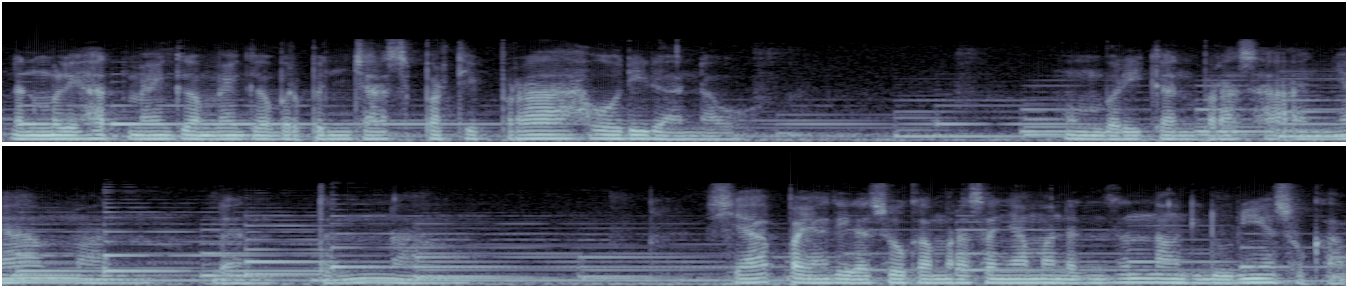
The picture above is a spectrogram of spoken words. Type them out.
Dan melihat mega-mega berpencar seperti perahu di danau. Memberikan perasaan nyaman dan tenang. Siapa yang tidak suka merasa nyaman dan tenang di dunia suka?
